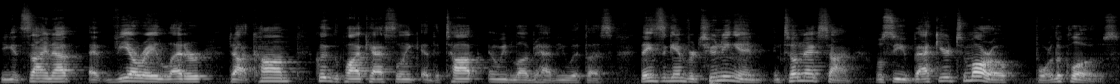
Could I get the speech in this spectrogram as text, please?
You can sign up at VRAletter.com. Click the podcast link at the top, and we'd love to have you with us. Thanks again for tuning in. Until next time, we'll see you back here tomorrow for the close.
